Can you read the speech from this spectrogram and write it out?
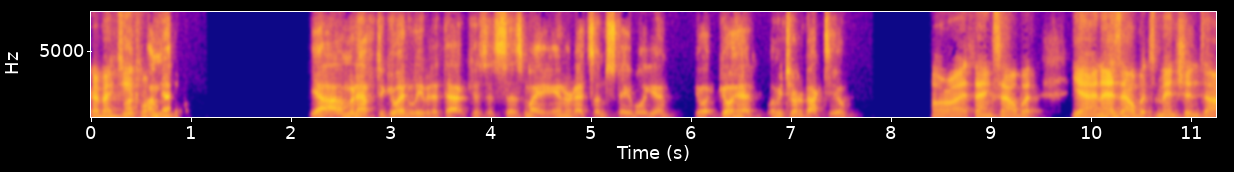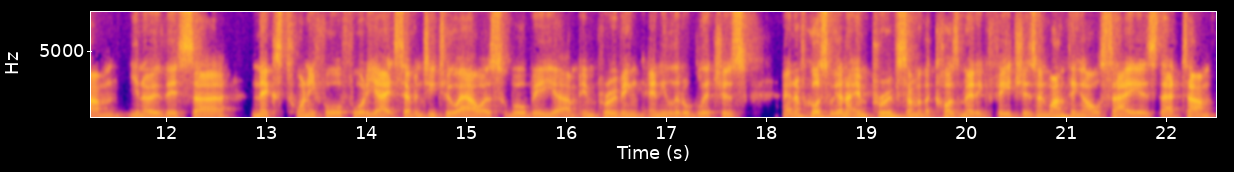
go back to your closing. Gonna, yeah, I'm gonna have to go ahead and leave it at that because it says my internet's unstable again. Go go ahead. Let me turn it back to you. All right, thanks, Albert. Yeah, and as Albert's mentioned, um, you know, this uh, next 24, 48, 72 hours will be um, improving any little glitches. And of course, we're going to improve some of the cosmetic features. And one thing I'll say is that um,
